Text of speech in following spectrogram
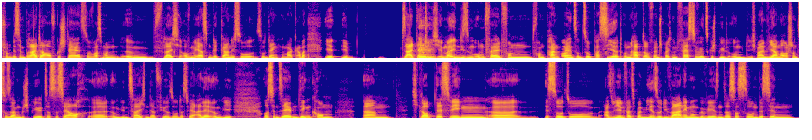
schon ein bisschen breiter aufgestellt, so was man ähm, vielleicht auf den ersten Blick gar nicht so, so denken mag, aber ihr, ihr seid natürlich immer in diesem Umfeld von, von Punkbands und so passiert und habt auf entsprechenden Festivals gespielt. Und ich meine, wir haben auch schon zusammen gespielt. Das ist ja auch äh, irgendwie ein Zeichen dafür, so dass wir alle irgendwie aus demselben Ding kommen. Ähm, ich glaube, deswegen äh, ist so, so, also jedenfalls bei mir so die Wahrnehmung gewesen, dass das so ein bisschen,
